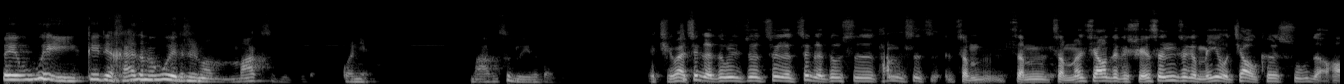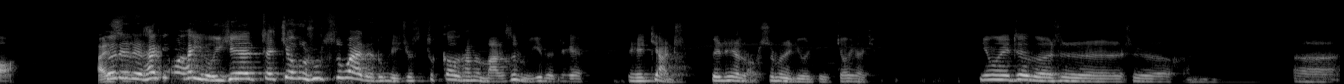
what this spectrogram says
被喂给这孩子们喂的是什么？马克思主义的观念，马克思主义的观念。奇怪，这个东西就这个这个都是他们是怎么怎么怎么教这个学生？这个没有教科书的哈。对对对，他另外还有一些在教科书之外的东西，就是告诉他们马克思主义的这些这些价值，被这些老师们就就教下去。因为这个是是很，呃，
